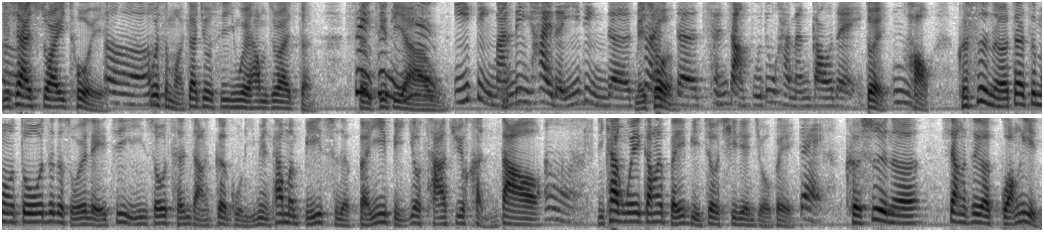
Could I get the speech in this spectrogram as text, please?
有些还衰退。嗯。为什么？这就是因为他们就在，等所以这里面乙鼎蛮厉害的，乙鼎的赚的成长幅度还蛮高的哎。对，好。可是呢，在这么多这个所谓累计营收成长的个股里面，他们彼此的本益比又差距很大哦。嗯，你看微刚的本益比只有七点九倍，对，可是呢，像这个广影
